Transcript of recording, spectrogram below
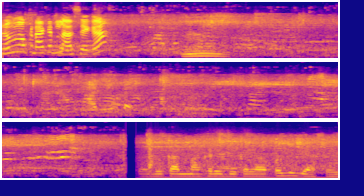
રમકડા કેટલા છે કા હમ તો દુકાનમાં ખરીદી કરવા પહોંચી ગયા છે.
